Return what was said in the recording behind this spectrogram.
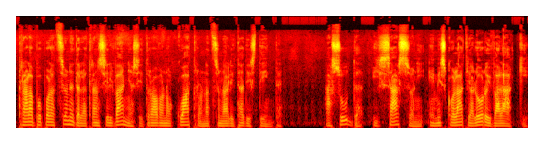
Tra la popolazione della Transilvania si trovano quattro nazionalità distinte. A sud i sassoni e mescolati a loro i valacchi,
